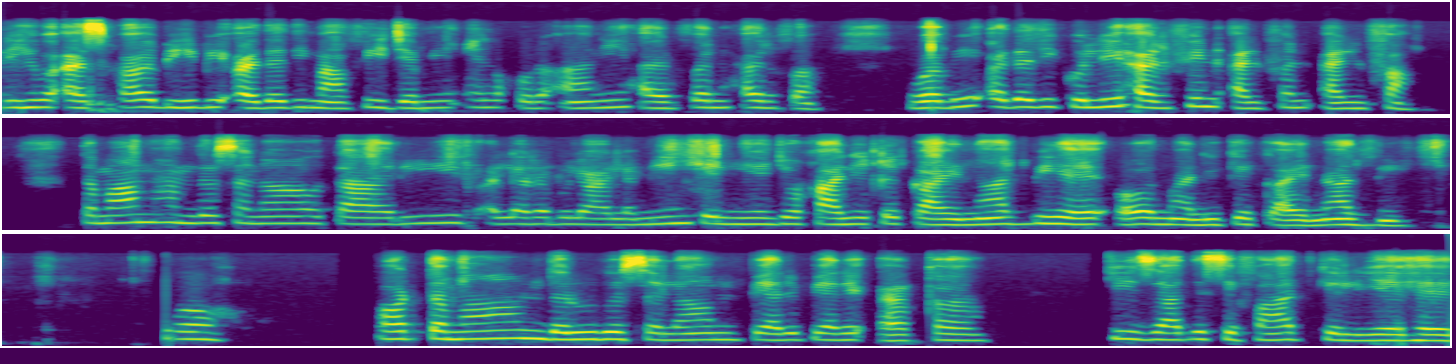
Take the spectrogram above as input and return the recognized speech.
علیہ واصحابہ بعدد ما فی جمیع القرآن حرفا حرفا وبعدد کل حرف الفا الفا۔ تمام حمد و ثناء و تعریف اللہ رب العالمین کے لیے جو خالق کائنات بھی ہے اور مالک کائنات بھی۔ اور تمام درود و سلام پیارے پیارے آقا کی ذات صفات کے لیے ہے۔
